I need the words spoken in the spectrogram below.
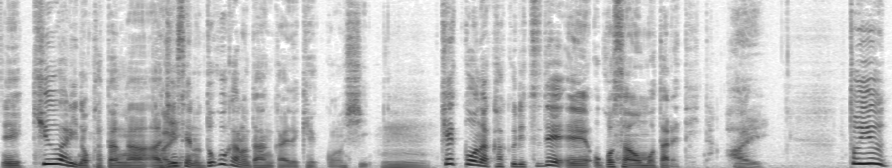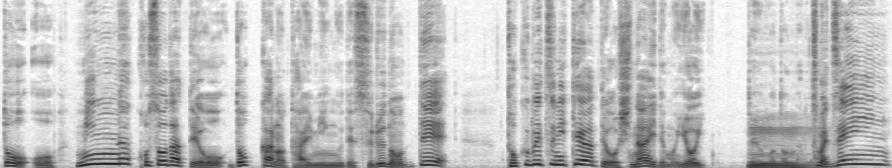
えー、9割の方が人生のどこかの段階で結婚し、はい結構な確率で、えー、お子さんを持たれていた。はい。というと、みんな子育てをどっかのタイミングでするので、特別に手当をしないでも良いということになる。つまり全員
